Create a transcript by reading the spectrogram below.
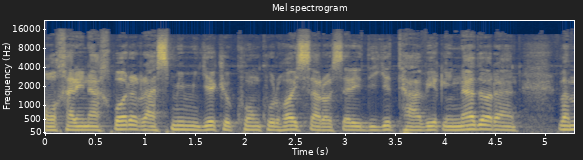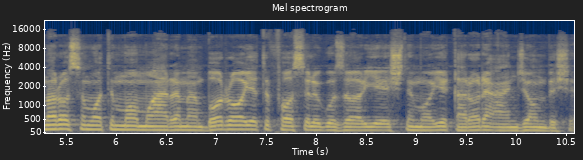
آخرین اخبار رسمی میگه که کنکورهای سراسری دیگه تعویقی ندارن و مراسمات ما محرمم با رعایت فاصله گذاری اجتماعی قرار انجام بشه.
